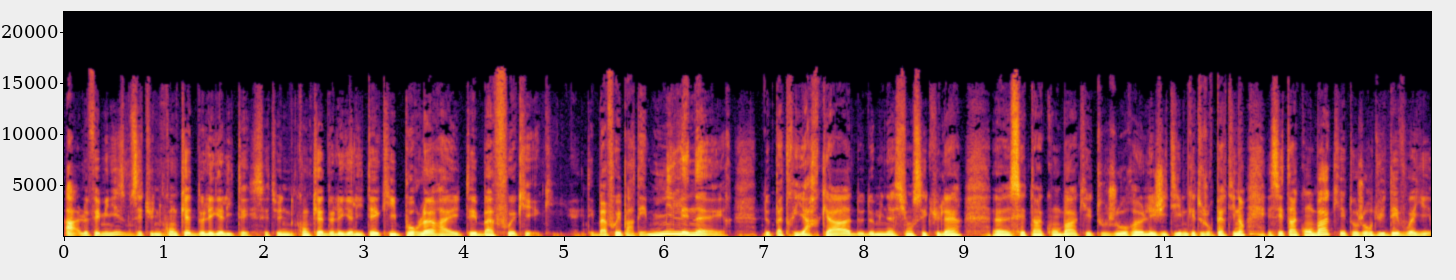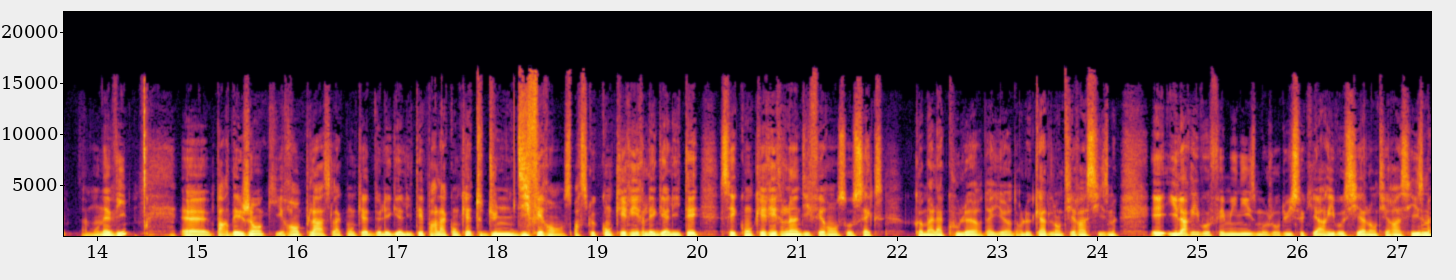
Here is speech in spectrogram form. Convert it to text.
Ah, le féminisme, c'est une conquête de l'égalité. C'est une conquête de l'égalité qui, pour l'heure, a été bafouée, qui, été bafouée par des millénaires de patriarcat, de domination séculaire. Euh, c'est un combat qui est toujours euh, légitime, qui est toujours pertinent. Et c'est un combat qui est aujourd'hui dévoyé, à mon avis, euh, par des gens qui remplacent la conquête de l'égalité par la conquête d'une différence. Parce que conquérir l'égalité, c'est conquérir l'indifférence au sexe, comme à la couleur d'ailleurs dans le cas de l'antiracisme. Et il arrive au féminisme aujourd'hui ce qui arrive aussi à l'antiracisme,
